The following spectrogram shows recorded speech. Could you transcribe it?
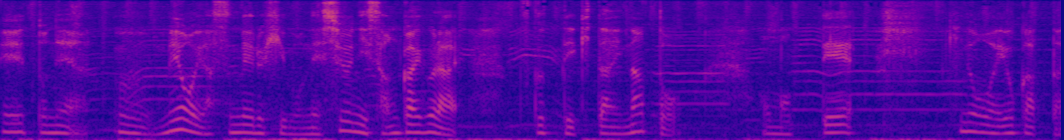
えっ、とね、うん、目を休める日をね週に3回ぐらい作っていきたいなと思って昨日は良かった、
